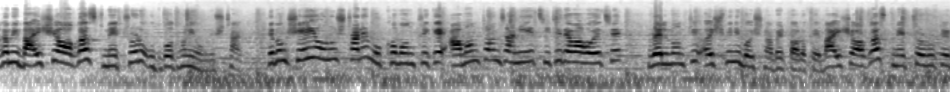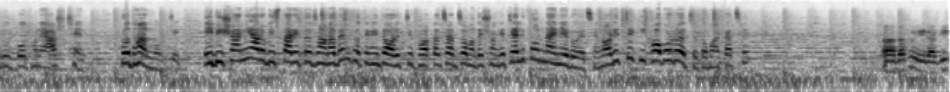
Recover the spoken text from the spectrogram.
আগামী বাইশে অগস্ট মেট্রোর উদ্বোধনী অনুষ্ঠান। এবং সেই অনুষ্ঠানে মুখ্যমন্ত্রীকে আমন্ত্রণ জানিয়ে চিঠি দেওয়া হয়েছে রেলমন্ত্রী অশ্বিনী বৈষ্ণবের তরফে। বাইশে অগস্ট মেট্রো রুটের উদ্বোধনে আসছেন প্রধানমন্ত্রী। এই বিষয় নিয়ে আরও বিস্তারিত জানাবেন প্রতিনিধি অরিত্রী ভট্টাচার্য। আমাদের সঙ্গে টেলিফোন লাইনে রয়েছেন। অরিত্রী কি খবর রয়েছে তোমার কাছে? দেখো, এর আগে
